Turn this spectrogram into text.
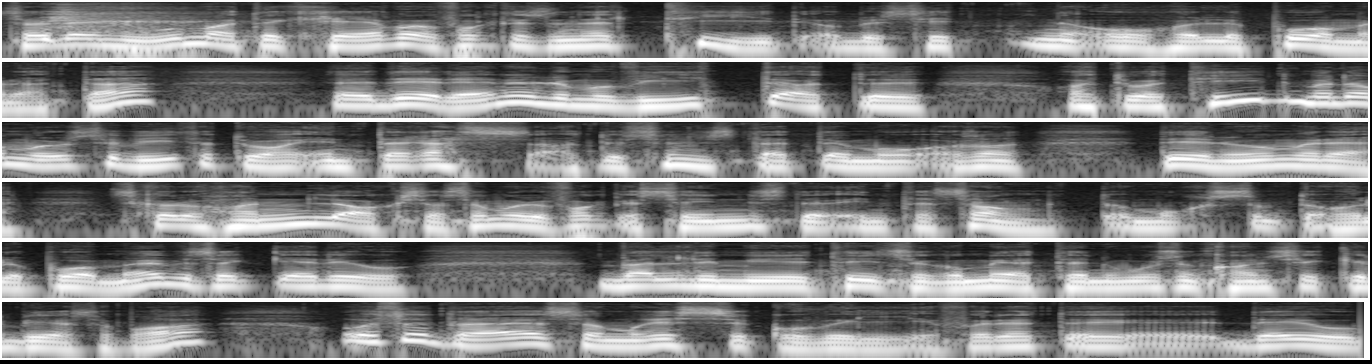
Så det er noe med at det krever jo faktisk en del tid å bli sittende og holde på med dette. Eh, det er det ene. Du må vite at du, at du, har tid, men da må du også vite at du har interesse. At du syns dette må altså, Det er noe med det. Skal du handle aksjer, så må du faktisk synes det er interessant og morsomt å holde på med. Hvis ikke er det jo veldig mye tid som går med til noe som kanskje ikke blir så bra. Og så dreier det seg om risikovilje. For dette, det er jo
